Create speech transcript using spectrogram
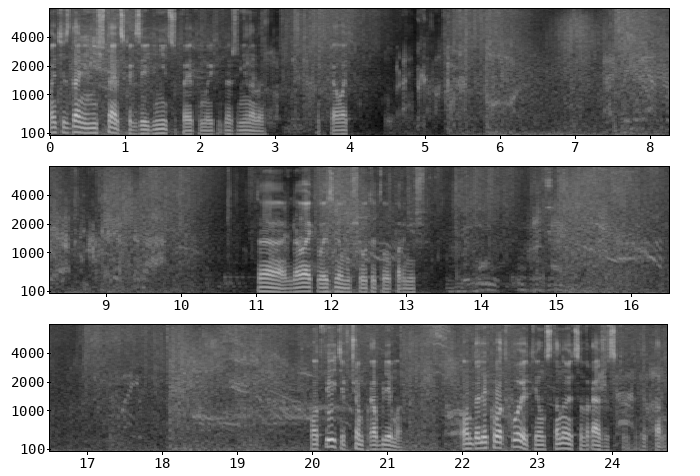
Но эти здания не считаются как за единицу, поэтому их даже не надо атаковать. Так, давай-ка возьмем еще вот этого парниша. Вот видите, в чем проблема? Он далеко отходит, и он становится вражеским, этот танк.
